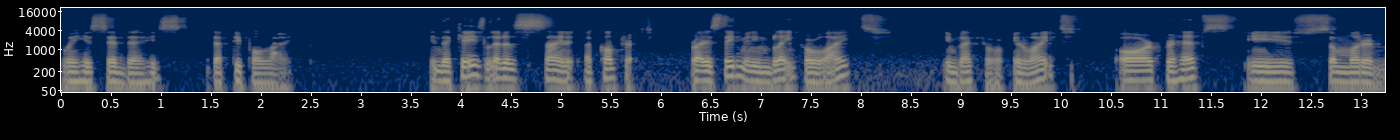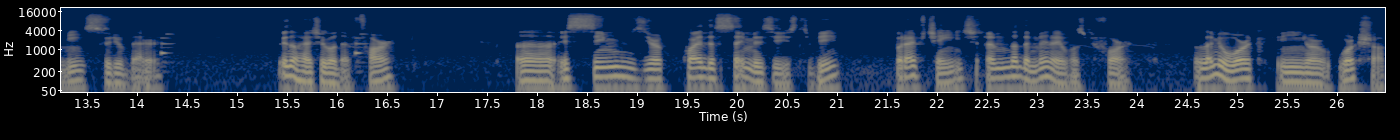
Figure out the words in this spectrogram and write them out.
when he said that his that people lie. In that case, let us sign a contract. Write a statement in blank or white, in black or in white, or perhaps if some other means suit you better. We don't have to go that far. Uh, it seems you're quite the same as you used to be, but I've changed. I'm not the man I was before. Let me work in your workshop.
